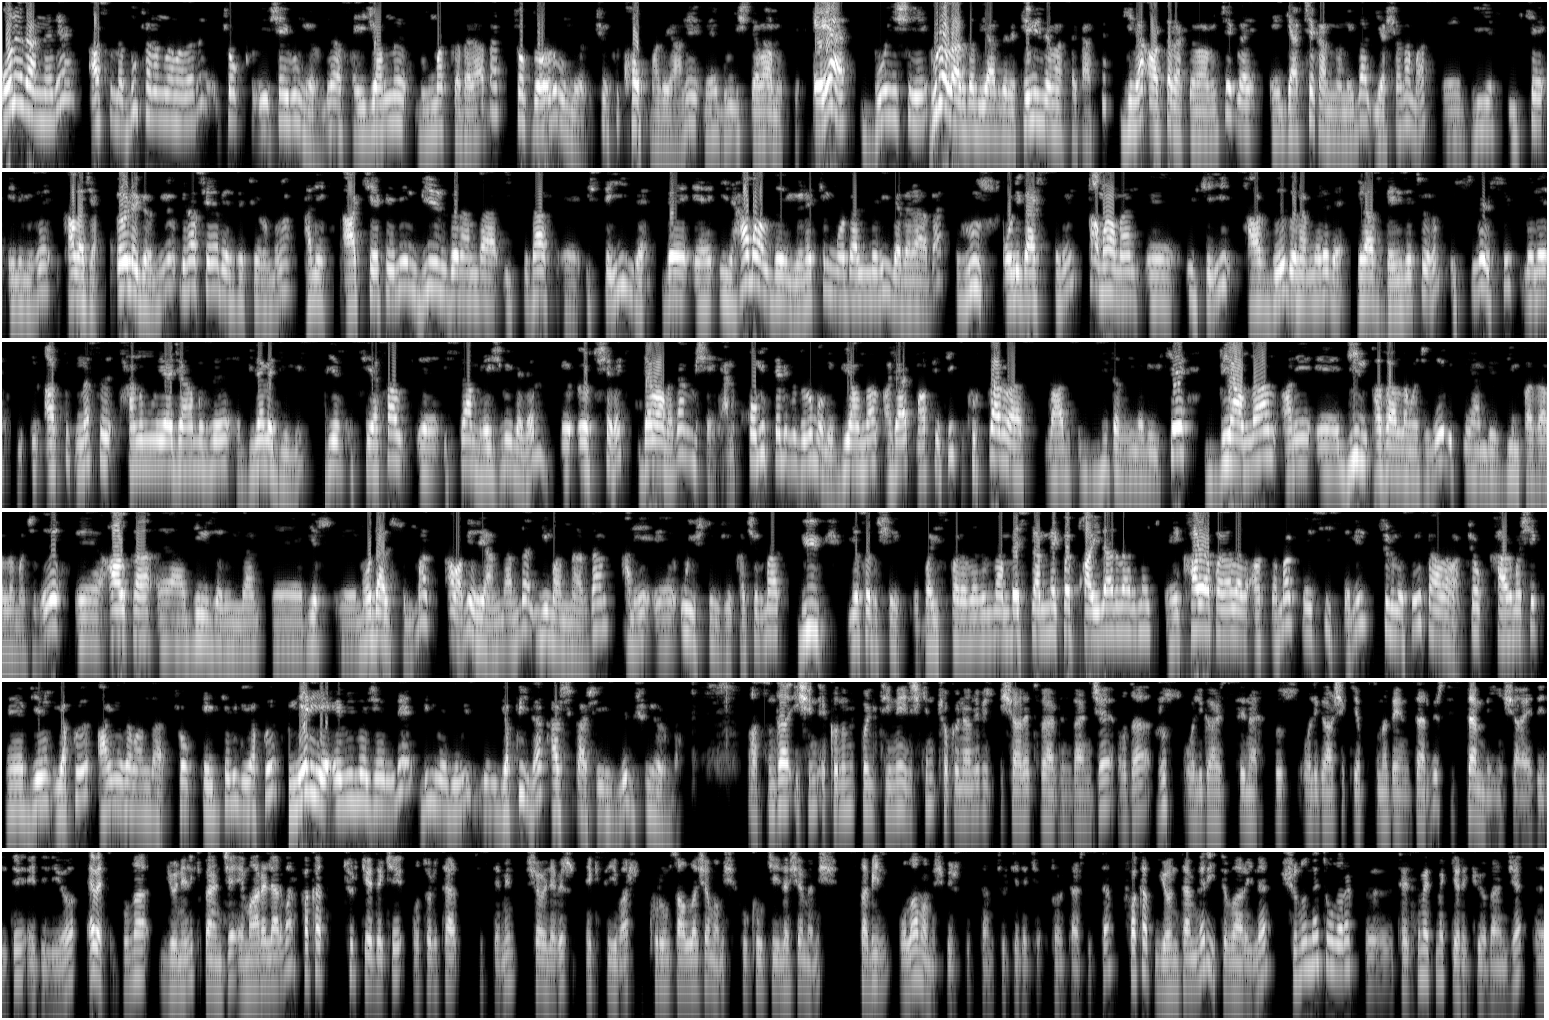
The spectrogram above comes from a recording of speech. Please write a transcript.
o nedenle de aslında bu tanımlamaları çok e, şey bulmuyorum. Biraz heyecanlı bulmakla beraber çok doğru bulmuyorum. Çünkü kopmadı yani ve bu iş devam etti. Eğer bu işi buralarda bir yerde de temizlemezsek artık yine artarak devam edecek ve e, gerçek anlamıyla yaşanamaz e, bir ülke elimize kalacak. Öyle görünüyor. Biraz şeye benzetiyorum bunu. Hani AKP'nin bir dönemde iktidar isteğiyle ve ilham aldığı yönetim modelleriyle beraber beraber Rus oligarşisinin tamamen e, ülkeyi sardığı dönemlere de biraz benzetiyorum. Üstüne üstlük böyle artık nasıl tanımlayacağımızı bilemediğimiz bir siyasal e, İslam rejimiyle de e, örtüşerek devam eden bir şey. Yani komik de bir durum oluyor. Bir yandan acayip mafyatik Kurtlar Vadisi dizi tadında bir ülke. Bir yandan hani e, din pazarlamacılığı, bitmeyen bir din pazarlamacılığı, e, halka e, din üzerinden e, bir e, model sunmak ama bir yandan da limanlardan hani e, uyuşturucu kaçırmak, büyük yasa dışı bahis paralarından beslenmek ve paylar vermek, e, kara paralar atlamak ve sistemin sürmesini sağlamak. Çok karmaşık e, bir yapı, aynı zamanda çok tehlikeli bir yapı. Nereye evrileceğini de bilmediğimiz bir yapıyla karşı karşıyayız diye düşünüyorum ben. Aslında işin ekonomi politiğine ilişkin çok önemli bir işaret verdin bence. O da Rus oligarşisine, Rus oligarşik yapısına benzer bir sistem mi inşa edildi, ediliyor? Evet buna yönelik bence emareler var fakat Türkiye'deki otoriter sistemin şöyle bir eksiği var. Kurumsallaşamamış, hukukileşememiş, stabil olamamış bir sistem Türkiye'deki otoriter sistem. Fakat yöntemler itibariyle şunu net olarak e, teslim etmek gerekiyor bence. E,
